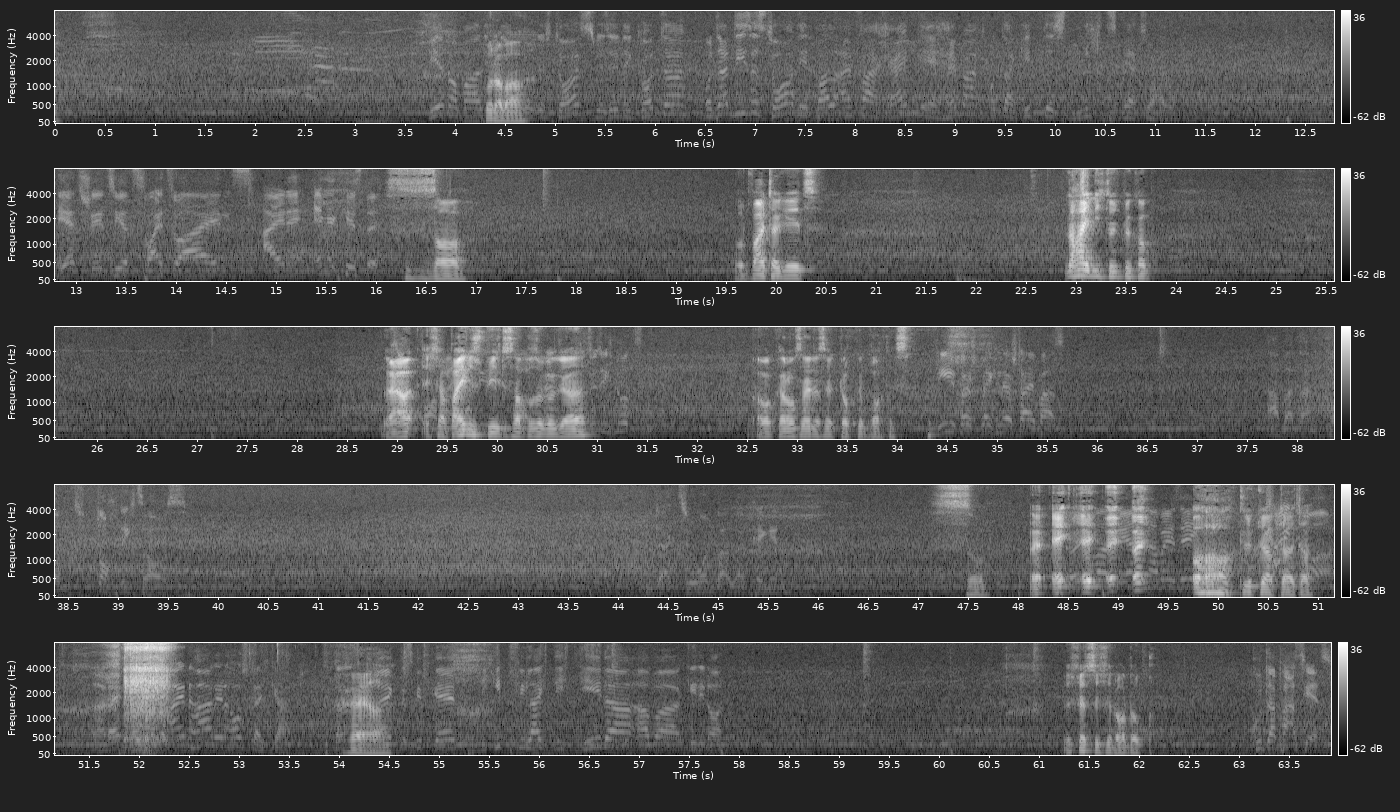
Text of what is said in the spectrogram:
halten. Jetzt steht es hier 2 zu 1. Eine enge Kiste. So. Und weiter geht's. Nein, nicht durchbekommen. Ja, ich habe beigespielt, das habt ihr sogar gehört. Aber kann auch sein, dass er Knopf gebraucht ist. Vielversprechender Steilpass. Aber dann kommt doch nichts raus. Gute Aktion, Ball bleibt hängen. So. Ey, ey, ey, ey, ey. Oh, Glück gehabt, Alter. Ist Ja. Die gibt vielleicht nicht jeder, aber geht in Ordnung. Ich find's nicht in Ordnung. Guter Pass jetzt.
